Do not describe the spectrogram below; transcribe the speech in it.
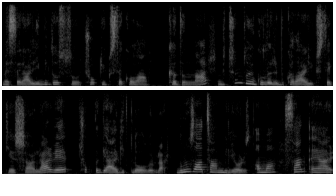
mesela libidosu çok yüksek olan kadınlar bütün duyguları bu kadar yüksek yaşarlar ve çok da gelgitli olurlar. Bunu zaten biliyoruz ama sen eğer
